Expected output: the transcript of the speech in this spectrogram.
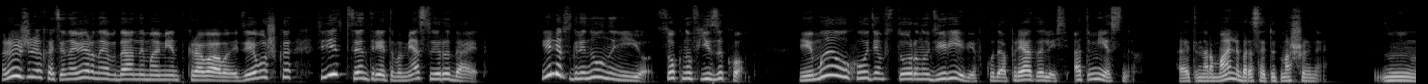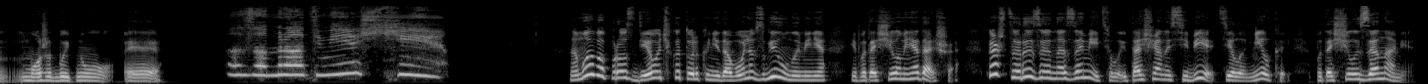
Рыжая, хотя, наверное, в данный момент кровавая девушка, сидит в центре этого мяса и рыдает. Лиля взглянул на нее, цокнув языком. И мы уходим в сторону деревьев, куда прятались от местных. А это нормально бросать тут машины? Может быть, ну, э... Забрать вещи... На мой вопрос девочка только недовольно взглянула на меня и потащила меня дальше. Кажется, рызая нас заметила и, таща на себе тело мелкой, потащилась за нами.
